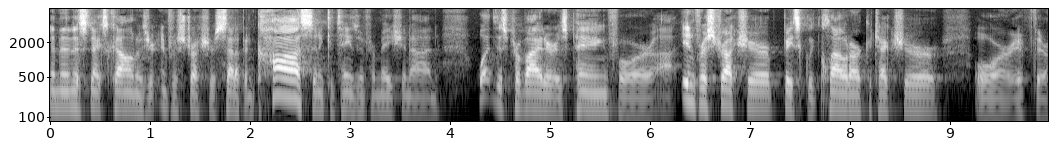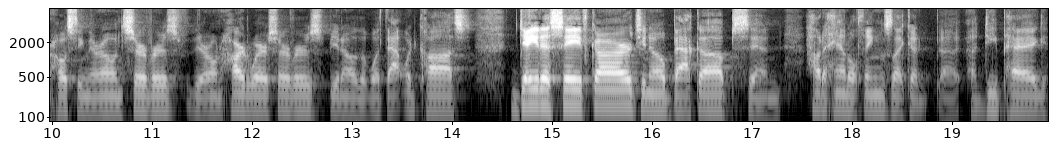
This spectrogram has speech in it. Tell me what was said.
And then this next column is your infrastructure setup and costs, and it contains information on what this provider is paying for uh, infrastructure, basically cloud architecture, or if they're hosting their own servers, their own hardware servers, you know, what that would cost. Data safeguards, you know, backups, and how to handle things like a, a, a depeg.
